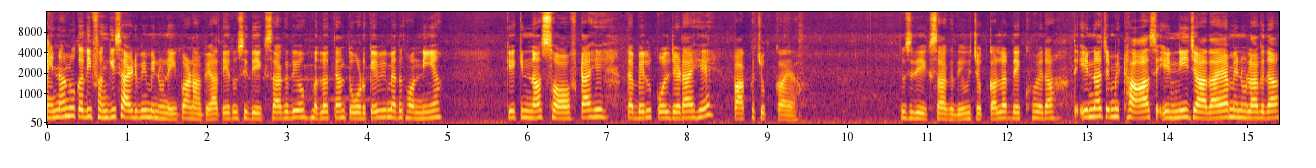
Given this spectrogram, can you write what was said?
ਇਹਨਾਂ ਨੂੰ ਕਦੀ ਫੰਗੀਸਾਈਡ ਵੀ ਮੈਨੂੰ ਨਹੀਂ ਪਾਣਾ ਪਿਆ ਤੇ ਤੁਸੀਂ ਦੇਖ ਸਕਦੇ ਹੋ, ਮਤਲਬ ਤੁਹਾਨੂੰ ਤੋੜ ਕੇ ਵੀ ਮੈਂ ਦਿਖਾਉਣੀ ਆ ਕਿ ਕਿੰਨਾ ਸੌਫਟ ਆ ਇਹ ਤਾਂ ਬਿਲਕੁਲ ਜਿਹੜਾ ਇਹ ਪੱਕ ਚੁੱਕਾ ਆ। ਤੁਸੀਂ ਦੇਖ ਸਕਦੇ ਹੋ ਵਿੱਚੋਂ ਕਲਰ ਦੇਖੋ ਇਹਦਾ ਤੇ ਇਹਨਾਂ 'ਚ ਮਿਠਾਸ ਇੰਨੀ ਜ਼ਿਆਦਾ ਆ, ਮੈਨੂੰ ਲੱਗਦਾ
